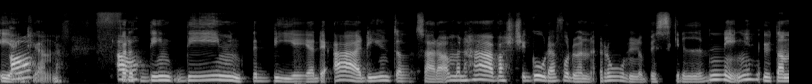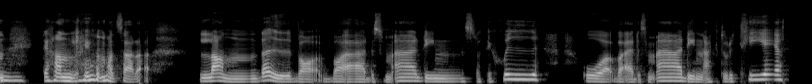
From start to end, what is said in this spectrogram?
egentligen. För Ja. att det, det är ju inte det det är. Det är ju inte att så här, ja men här varsågod, här får du en rollbeskrivning. Utan Mm. det handlar ju om att så här, landa i vad, vad är det som är din strategi och vad är det som är din auktoritet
